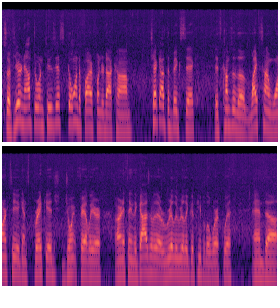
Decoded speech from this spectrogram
So if you're an outdoor enthusiast, go on to firefunder.com, check out the big stick. It comes with a lifetime warranty against breakage, joint failure, or anything. The guys over there are really, really good people to work with. And uh,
